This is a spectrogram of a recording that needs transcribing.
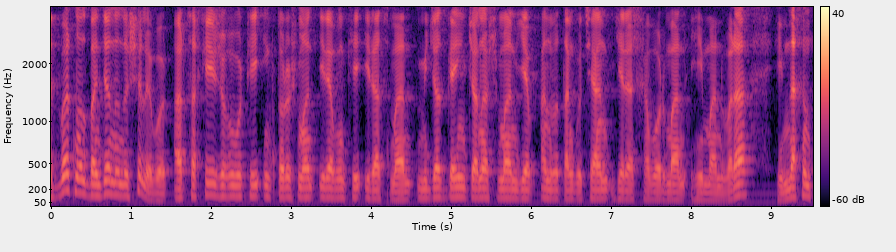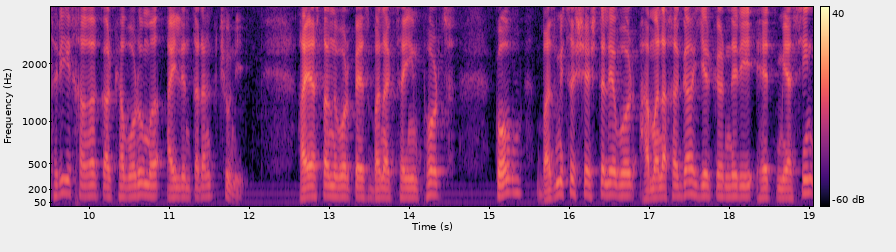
Էդվարդ Նալբանդյանը նշել է, որ Արցախի ժողովրդի ինքնորոշման իրավունքի իրացման, միջազգային ճանաչման եւ անվտանգության երաշխավորման հիման վրա հիմնախնդրի խաղակարգավորումը այլընտրանք չունի։ Հայաստանը որպես բանակցային փորձ կողմ բազմիցս շեշտել է, որ համանախագահ երկրների հետ միասին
